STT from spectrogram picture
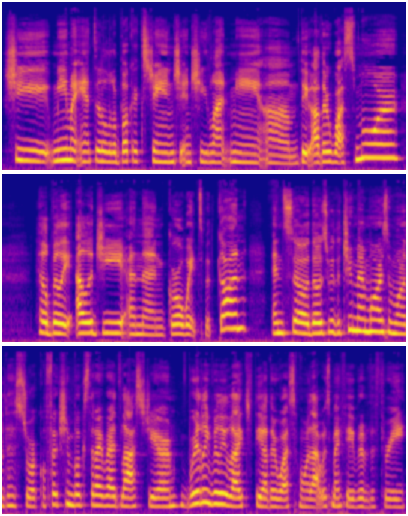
she, me and my aunt did a little book exchange and she lent me um, The Other Wes Moore, Hillbilly Elegy, and then Girl Waits with Gun. And so those were the two memoirs and one of the historical fiction books that I read last year. Really, really liked The Other Wes Moore. That was my favorite of the three.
